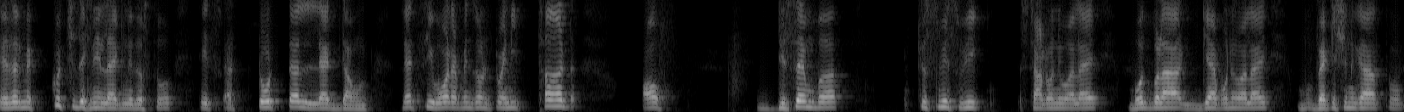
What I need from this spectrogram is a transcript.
ट्रेलर में कुछ देखने लायक नहीं दोस्तों। It's a total let down see what happens on twenty third of December Christmas week start होने वाला है बहुत बड़ा गैप होने वाला है वैकेशन का तो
